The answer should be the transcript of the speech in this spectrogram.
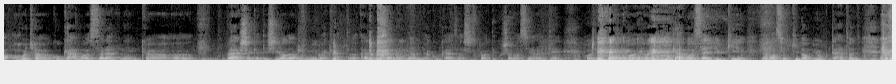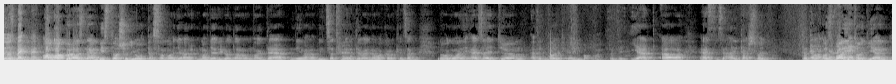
hogyha kukából szeretnénk a, a verseket és irodalmi műveket előszedni, mert ugye a kukázás is praktikusan azt jelenti, hogy, hogy, hogy, hogy a kukából szedjük ki, nem az, hogy kidobjuk, tehát hogy az, az megmenti. A, akkor az nem biztos, hogy jót tesz a magyar, magyar irodalomnak, de nyilván a viccet félretéve nem akarok ezen lovagolni. Ez egy, ez egy politikai hiba volt. Tehát egy ilyet, ezt az állítást, vagy tehát az, valid, hogy ilyen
